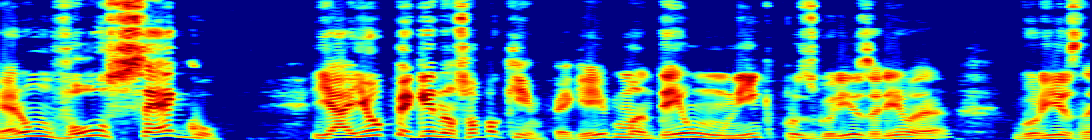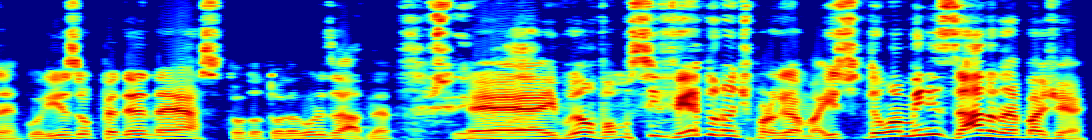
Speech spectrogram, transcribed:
Era um voo cego. E aí eu peguei, não, só um pouquinho, peguei, mandei um link pros guris ali, né? Guris, né? Guris eu peguei nessa, toda, toda gurizada, né? Sim, é, e não, vamos se ver durante o programa. Isso deu uma amenizada, né, Bagé?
